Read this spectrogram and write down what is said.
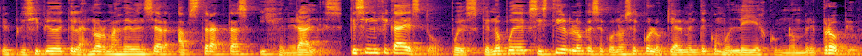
el principio de que las normas deben ser abstractas y generales. ¿Qué significa esto? Pues que no puede existir lo que se conoce coloquialmente como leyes con nombre propio.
